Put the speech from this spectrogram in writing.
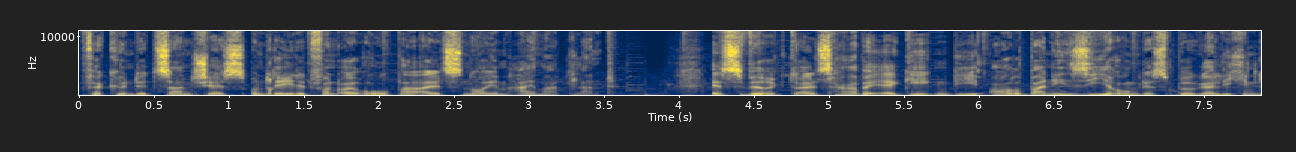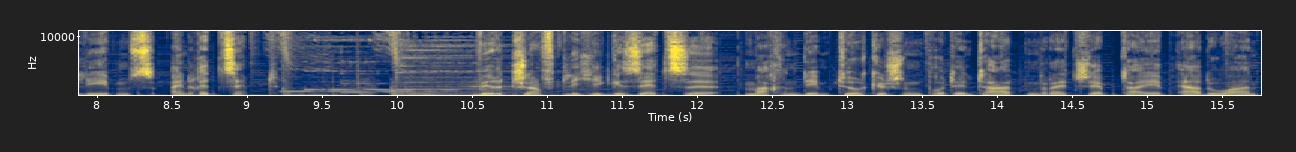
verkündet Sanchez und redet von Europa als neuem Heimatland. Es wirkt, als habe er gegen die Urbanisierung des bürgerlichen Lebens ein Rezept. Wirtschaftliche Gesetze machen dem türkischen Potentaten Recep Tayyip Erdogan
